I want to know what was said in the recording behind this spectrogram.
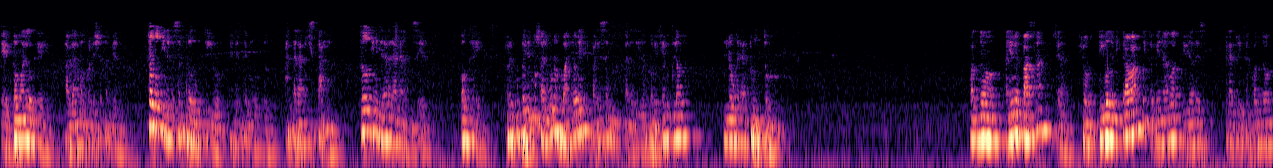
eh, tomo algo que hablamos con ella también. Todo tiene que ser productivo en este mundo, hasta la amistad. Todo tiene que dar ganancia. Ok, recuperemos algunos valores que parecen perdidos. Por ejemplo, lo gratuito. Cuando a mí me pasa, o sea, yo vivo de mi trabajo y también hago actividades gratuitas. Cuando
